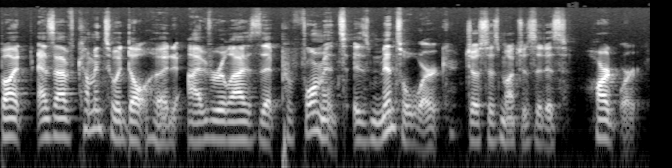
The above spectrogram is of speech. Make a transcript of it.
But as I've come into adulthood, I've realized that performance is mental work just as much as it is hard work.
